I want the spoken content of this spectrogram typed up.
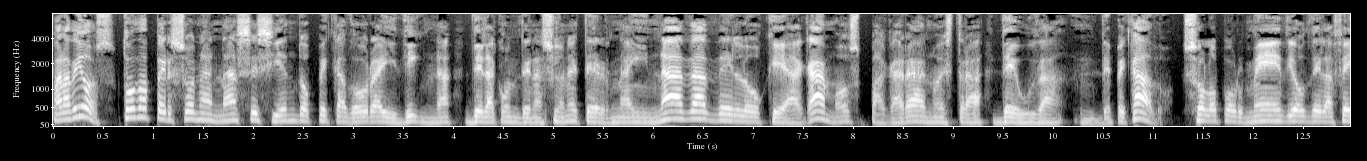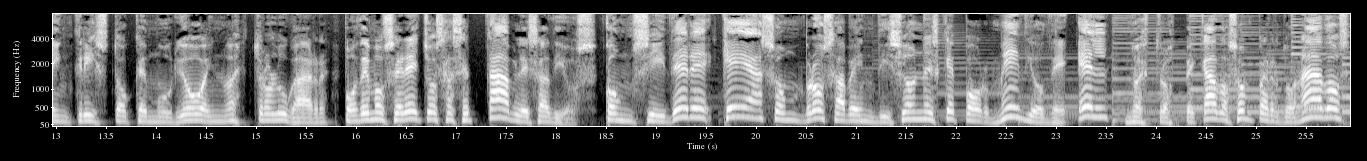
para Dios. Toda persona nace siendo pecadora y digna de la condenación eterna y nada de lo que hagamos pagará nuestra deuda de pecado. Solo por medio de la fe en Cristo que murió en nuestro lugar, podemos ser hechos aceptables a Dios. Considere qué asombrosa bendición es que por medio de Él nuestros pecados son perdonados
